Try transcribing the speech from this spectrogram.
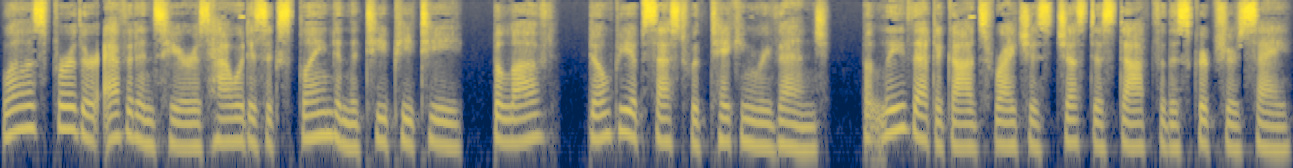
well as further evidence here is how it is explained in the TPT, beloved, don't be obsessed with taking revenge, but leave that to God's righteous justice. For the scriptures say,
